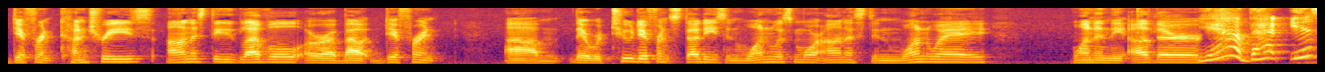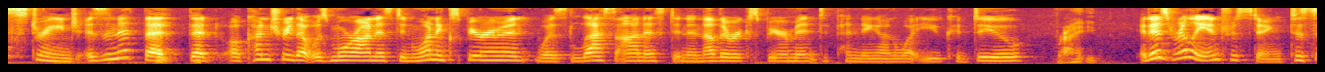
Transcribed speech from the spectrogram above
different countries honesty level or about different um, there were two different studies and one was more honest in one way one in the other. Yeah, that is strange, isn't it? That that a country that was more honest in one experiment was less honest in another experiment, depending on what you could do. Right. It is really interesting to s-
